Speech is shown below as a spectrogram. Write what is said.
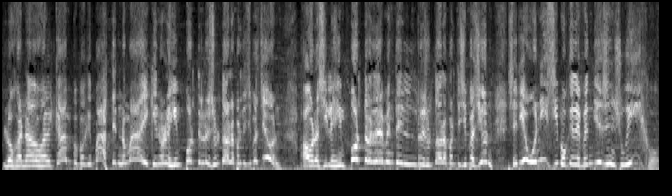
los ganados al campo para que pasten nomás y que no les importe el resultado de la participación. Ahora, si les importa verdaderamente el resultado de la participación, sería buenísimo que defendiesen su hijo.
